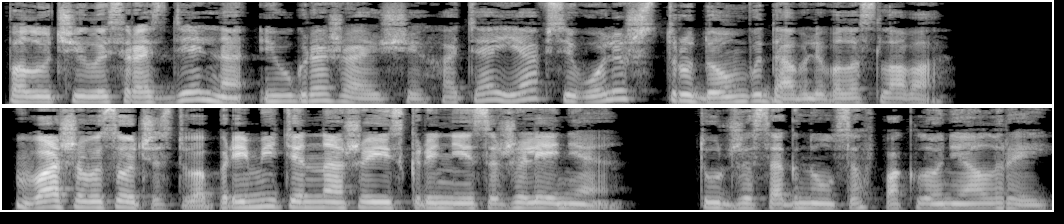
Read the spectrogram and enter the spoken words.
Получилось раздельно и угрожающе, хотя я всего лишь с трудом выдавливала слова. «Ваше высочество, примите наши искренние сожаления!» Тут же согнулся в поклоне Алрей.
